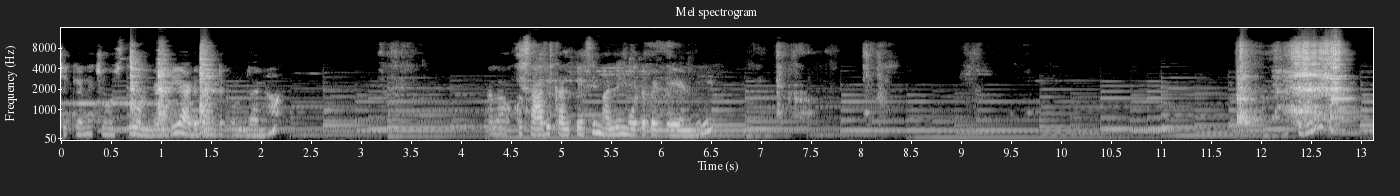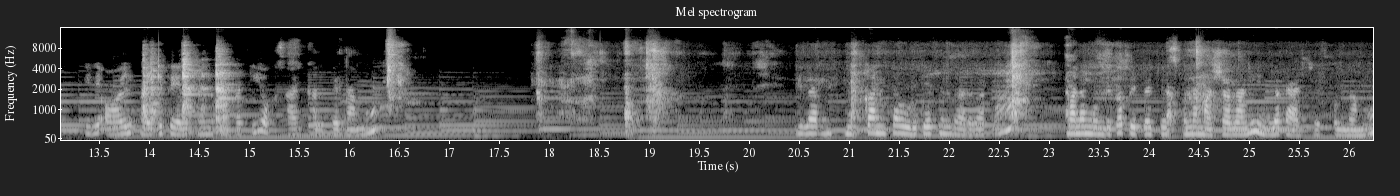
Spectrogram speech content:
చికెన్ని చూస్తూ ఉండండి అడగంటకుండానా అలా ఒకసారి కలిపేసి మళ్ళీ మూత పెట్టేయండి. ఆయిల్ పైకి తేలిపోయింది కాబట్టి ఒకసారి కలిపేద్దాము. ఇలా ముక్క అంతా ఉడికేసిన తర్వాత మనం ముందుగా ప్రిపేర్ చేసుకున్న మసాలాని ఇందులోకి యాడ్ చేసుకుందాము.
